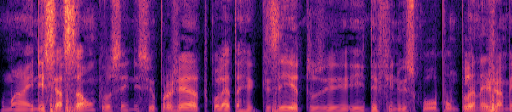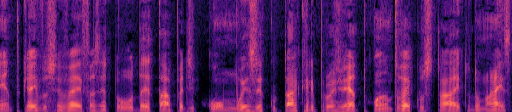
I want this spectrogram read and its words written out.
uma iniciação, que você inicia o projeto, coleta requisitos e, e define o escopo, um planejamento, que aí você vai fazer toda a etapa de como executar aquele projeto, quanto vai custar e tudo mais.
